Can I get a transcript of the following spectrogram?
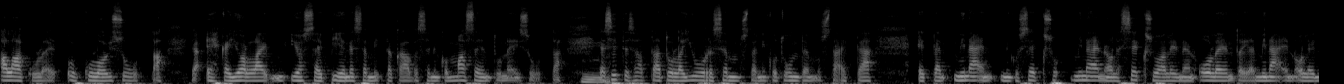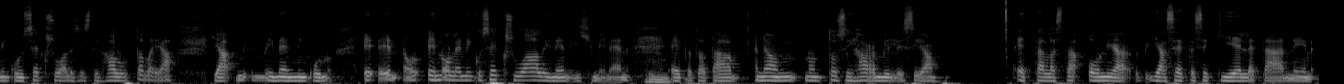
alakuloisuutta ja ehkä jollain, jossain pienessä mittakaavassa niin masentuneisuutta. Mm. Ja sitten saattaa tulla juuri semmoista niin tuntemusta, että, että minä, en, niin seksu, minä en ole seksuaalinen olento ja minä en ole niin seksuaalisesti haluttava ja, ja mi- minä en, niin kun, en, en ole niin seksuaalinen ihminen. Mm. Että tota, ne, on, ne on tosi harmillisia että tällaista on ja, ja se, että se kielletään, niin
